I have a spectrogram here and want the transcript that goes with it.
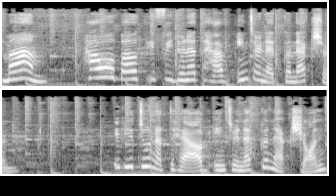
Ma'am, how about if we do not have internet connection? If you do not have internet connection,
